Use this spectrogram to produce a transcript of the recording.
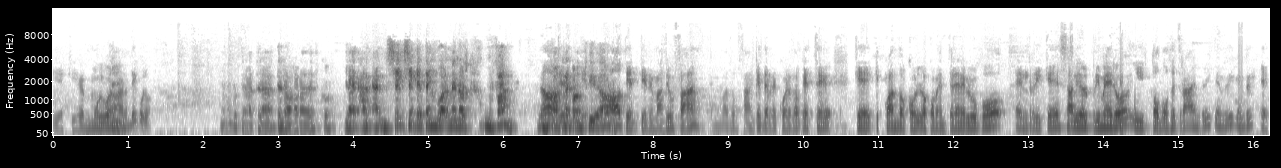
Y escribes muy buenos sí. artículos. Bueno, pues te, te, te, lo agradezco. Ya, a, a, sé, sé, que tengo al menos un fan. No, fan tiene, reconocido no, ahora. Tiene, tiene, más de un fan. Tiene más de un fan que te recuerdo que este que, que, cuando lo comenté en el grupo, Enrique salió el primero y todos detrás, Enrique, Enrique, Enrique.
